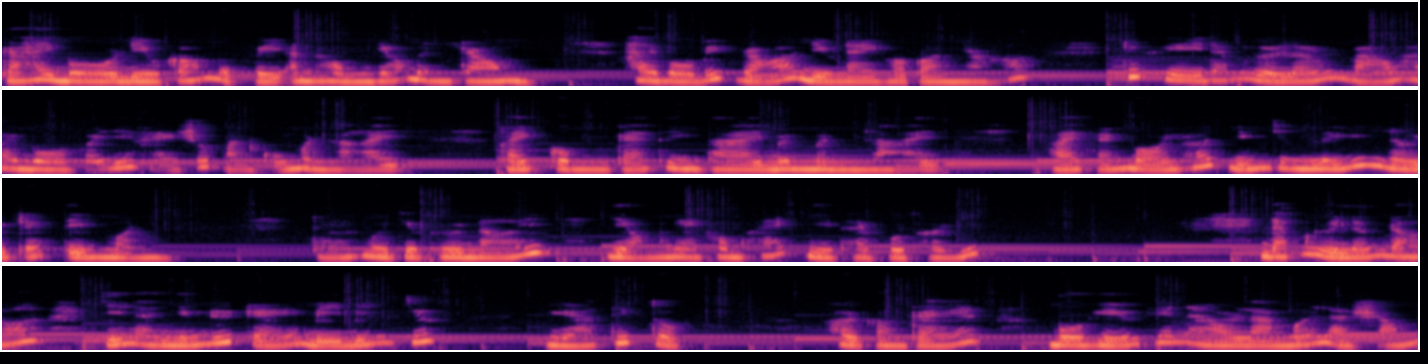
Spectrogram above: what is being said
Cả hai bồ đều có một vị anh hùng gió bên trong. Hai bồ biết rõ điều này hồi còn nhỏ. Trước khi đám người lớn bảo hai bồ phải giới hạn sức mạnh của mình lại, phải cùng cả thiên tài bên mình lại, phải phản bội hết những chân lý nơi trái tim mình cả người chợt cười nói, giọng nghe không khác gì thầy phù thủy. Đám người lớn đó chỉ là những đứa trẻ bị biến chất. Gã tiếp tục, hồi còn trẻ, bồ hiểu thế nào là mới là sống,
